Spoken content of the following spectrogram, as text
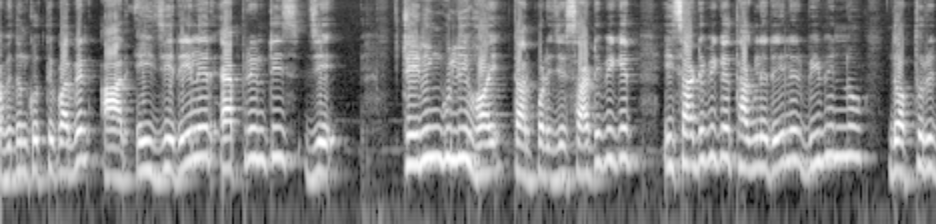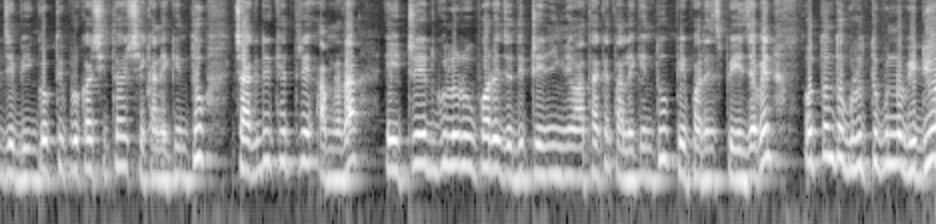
আবেদন করতে পারবেন। আর এই যে রেলের অ্যাপ্রেন্টিস যে ট্রেনিংগুলি হয়, তারপরে যে সার্টিফিকেট, এই সার্টিফিকেট থাকলে রেলের বিভিন্ন দপ্তরের যে বিজ্ঞপ্তি প্রকাশিত হয়, সেখানে কিন্তু চাকরির ক্ষেত্রে আপনারা এই ট্রেডগুলোর উপরে যদি ট্রেনিং নেওয়া থাকে, তাহলে কিন্তু প্রেফারেন্স পেয়ে যাবেন। অত্যন্ত গুরুত্বপূর্ণ ভিডিও।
